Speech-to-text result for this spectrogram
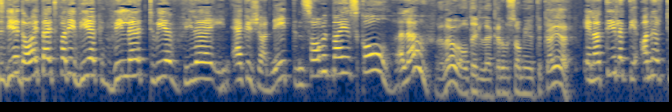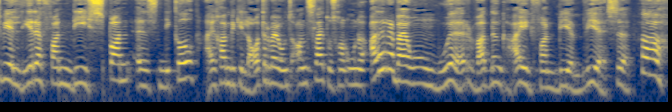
Dis weer daai tyd van die week, wiele, twee wiele en ek is Janet en saam met my is Kol. Hallo. Hallo, altyd lekker om saam met jou te kuier. En natuurlik die ander twee lede van die span is Nicole. Hy gaan bietjie later by ons aansluit. Ons gaan onder andere by hom hoor wat dink hy van BMW se ah,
